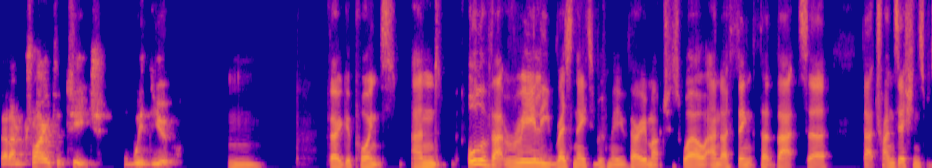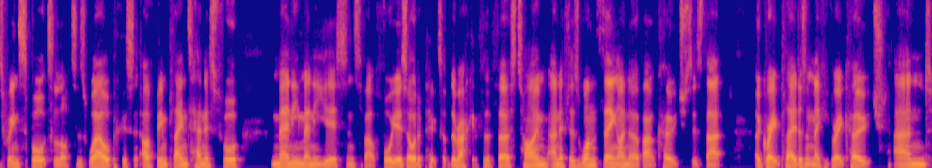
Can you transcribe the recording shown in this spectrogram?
that I'm trying to teach with you. Mm. Very good points. And all of that really resonated with me very much as well. And I think that that, uh, that transitions between sports a lot as well, because I've been playing tennis for many, many years since about four years old, I picked up the racket for the first time. And if there's one thing I know about coaches is that a great player doesn't make a great coach. And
